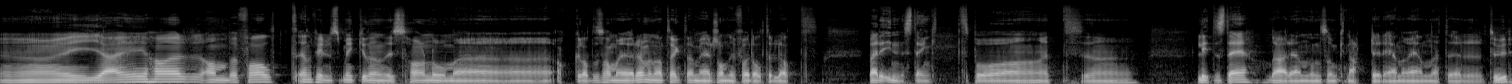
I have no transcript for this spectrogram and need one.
Uh, jeg har anbefalt en film som ikke nødvendigvis har noe med akkurat det samme å gjøre, men jeg tenkte mer sånn i forhold til at være innestengt på et eh, lite sted. Det er en som knerter én og én etter tur.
